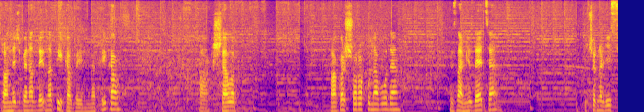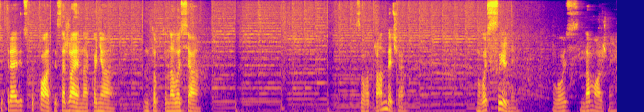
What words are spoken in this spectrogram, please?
Трандич би натикав би, не натикав. Так, Шелоп також шороху наводить. Не знаю, мені здається. І чорнолісцю треба відступати. Сажає на коня. Ну, тобто на лося. Свого трандича. Ну, лось сильний. Лось дамажний.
